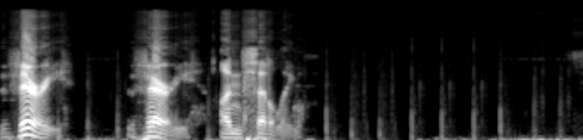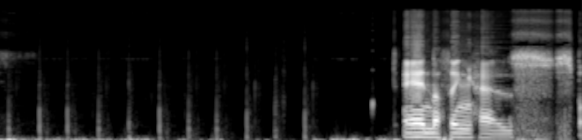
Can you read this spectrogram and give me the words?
Very, very unsettling. And nothing has spawned.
